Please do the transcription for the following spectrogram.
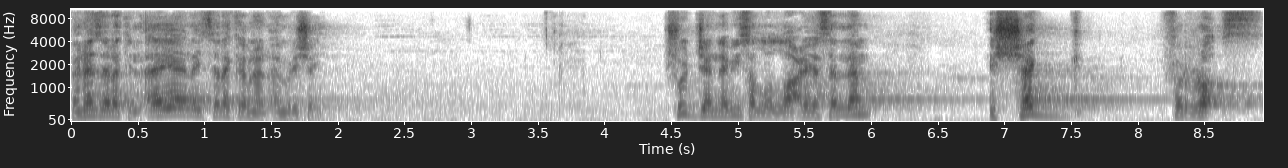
فنزلت الآية ليس لك من الأمر شيء. شج النبي صلى الله عليه وسلم الشج في الرأس.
